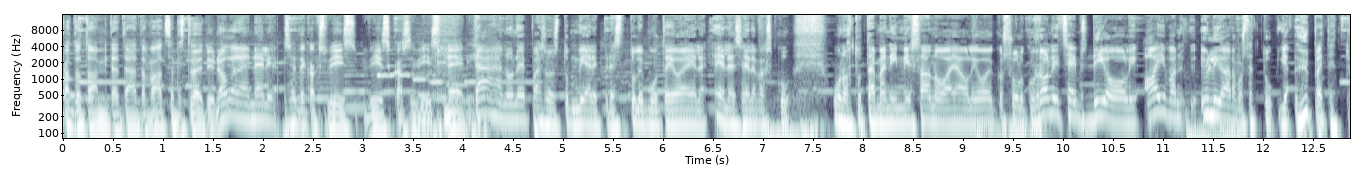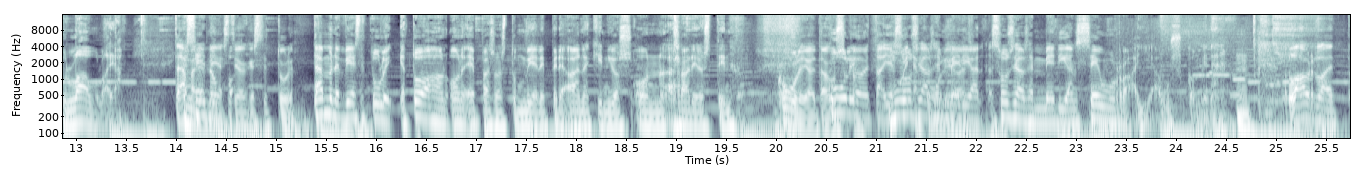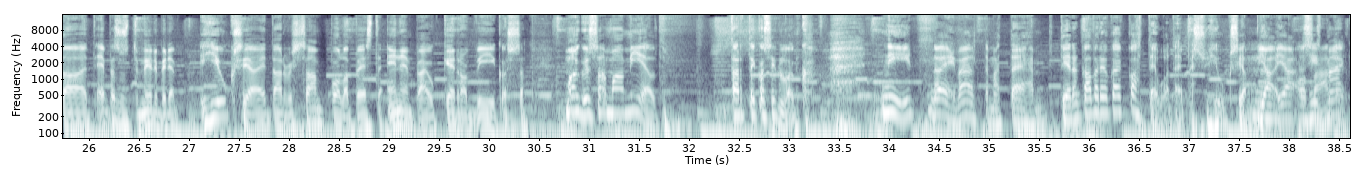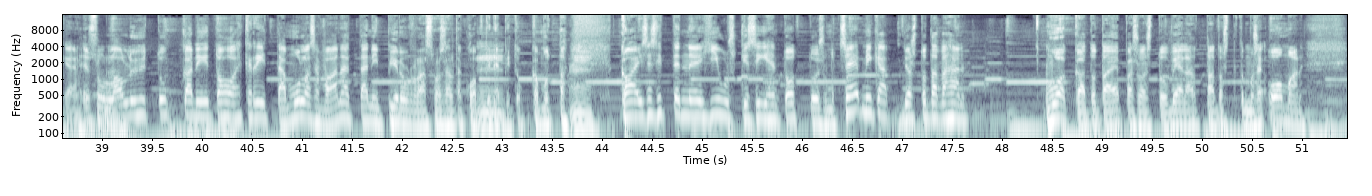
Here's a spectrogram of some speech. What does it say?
Katsotaan, mitä täältä WhatsAppista löytyy. 044 725 5854. Tämähän on epäsuosittu mielipide. Se tuli muuten jo eilen, eilen selväksi, kun unohtui tämä nimi sanoa ja oli oiko sulku. Ronnie James Dio oli aivan yliarvostettu ja hypetetty laulaja. Tämmöinen on viesti po- oikeasti tuli. Tämmöinen viesti tuli, ja tuohan on epäsuosittu mielipide ainakin, jos on radiostin Kuulijoita kuulijoita ja Muita sosiaalisen kuulijoita. median, sosiaalisen median seuraajia uskominen. Mm. Lauri laittaa, että epäsuosittu mielipide. Hiuksia ei tarvi shampoolla pestä enempää kuin kerran viikossa. Mä oon kyllä samaa mieltä. Tarvitseeko silloinkaan? Niin, no ei välttämättä. Eihän tiedän kaveri, joka ei kahteen vuoteen pessy hiuksia. Mm, ja ja siis mä, tekee. sulla on lyhyt tukka, niin tohon ehkä riittää. Mulla se vaan näyttää niin pirun rasvaselta kuin Mm. mm. tukka, mutta Mm. kai se sitten ne hiuski siihen tottuisi. Mutta se, mikä, jos tota vähän muokkaa tota epäsuosittua vielä, ottaa tosta tämmöisen oman,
